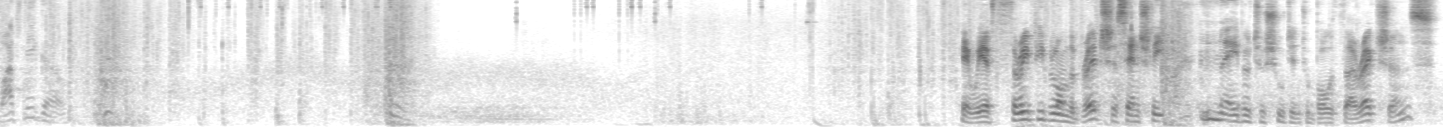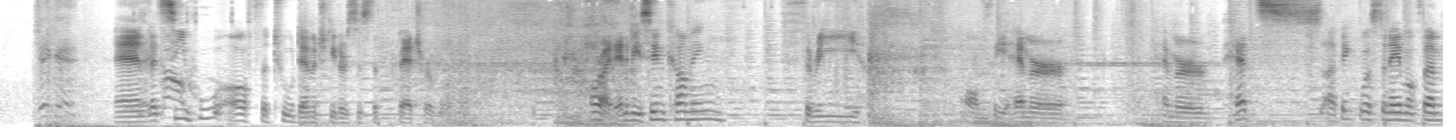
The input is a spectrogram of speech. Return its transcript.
Watch me go. Okay, we have three people on the bridge, essentially able to shoot into both directions. Dig in. And let's see who of the two damage dealers is the better one. Alright, enemies incoming. Three of the hammer hammer heads, I think was the name of them.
